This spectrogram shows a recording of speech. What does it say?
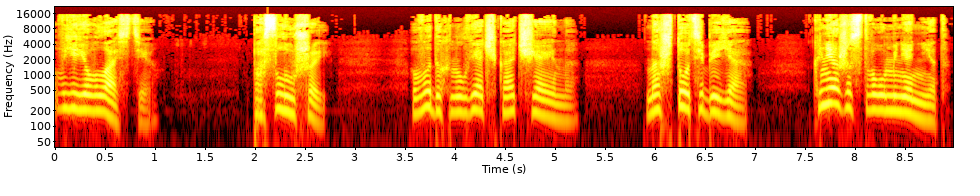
в ее власти. «Послушай!» — выдохнул Вячка отчаянно. «На что тебе я? Княжества у меня нет,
